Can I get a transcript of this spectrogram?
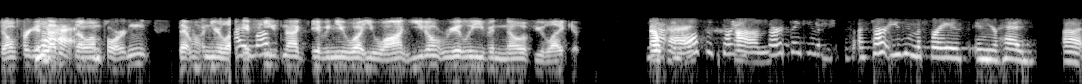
Don't forget Yeah. that's so important. That when you're like, I if love- he's not giving you what you want, you don't really even know if you like him. Yeah, Okay. And also start Um, start thinking. I start using the phrase in your head, uh,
